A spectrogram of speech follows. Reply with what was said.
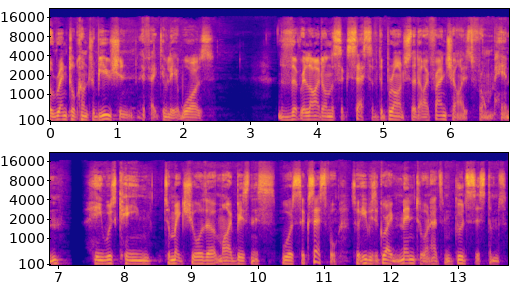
a rental contribution, effectively it was, that relied on the success of the branch that I franchised from him. He was keen to make sure that my business was successful. So he was a great mentor and had some good systems.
